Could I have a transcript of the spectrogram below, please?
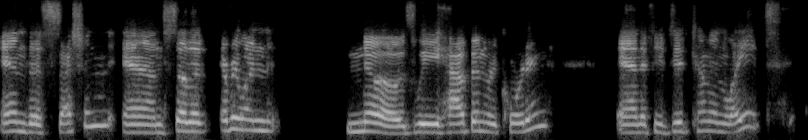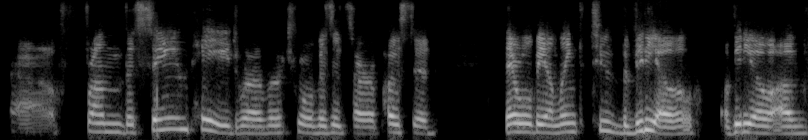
end this session. And so that everyone knows, we have been recording. And if you did come in late, uh, from the same page where our virtual visits are posted, there will be a link to the video, a video of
